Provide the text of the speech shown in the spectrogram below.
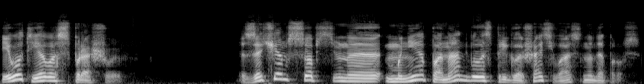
И вот я вас спрашиваю. Зачем, собственно, мне понадобилось приглашать вас на допрос?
